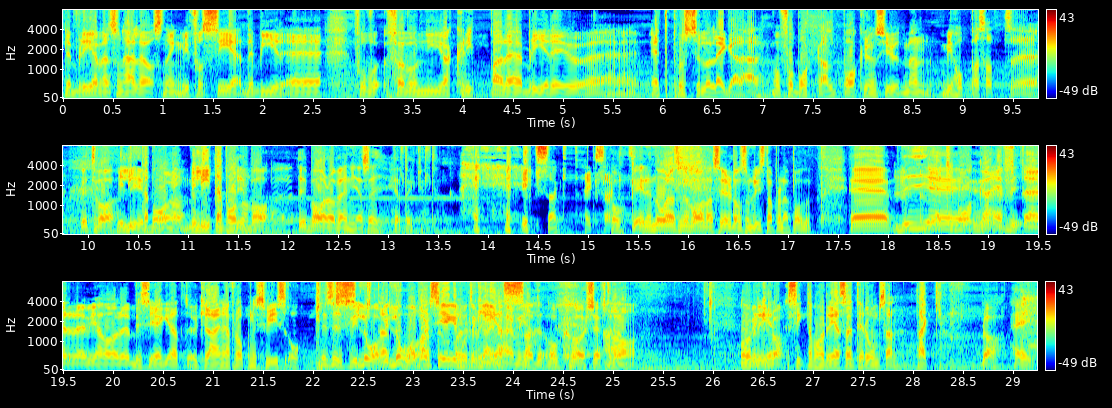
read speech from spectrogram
det blev en sån här lösning. Vi får se. Det blir eh, för, för vår nya klippare blir det ju eh, ett pussel att lägga det här och få bort allt bakgrundsljud. Men vi hoppas att eh, vi litar på bara, honom. Vi litar på honom. Det är, bara, det är bara att vänja sig helt enkelt. exakt, exakt. Och är det några som är vana så är det de som lyssnar på den här podden. Eh, vi, vi, är tillbaka vi, efter vi har besegrat Ukraina förhoppningsvis. Och precis, vi, lo, vi lovar seger mot Ukraina härmed och hörs efter ja. den. Och re, sikta på en resa till Rom sen. Tack. Bra, hej.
